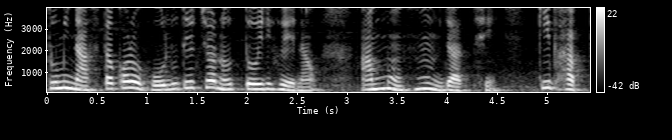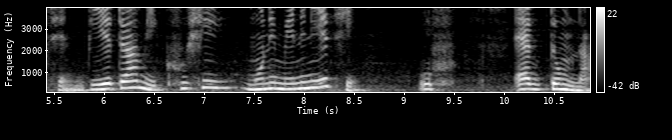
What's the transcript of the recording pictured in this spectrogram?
তুমি নাস্তা করো, হলুদের জন্য তৈরি হয়ে নাও। আম্মু, হুম, যাচ্ছি। কি ভাবছেন? বিয়েটা আমি খুশি মনে মেনে নিয়েছি? উফ, একদম না।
